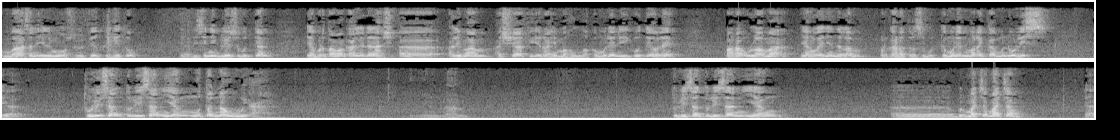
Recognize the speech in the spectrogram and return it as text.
pembahasan ilmu usul fiqh itu. Ya di sini beliau sebutkan yang pertama kali adalah uh, al-Imam Asy-Syafi'i rahimahullah. Kemudian diikuti oleh para ulama yang lainnya dalam perkara tersebut. Kemudian mereka menulis ya tulisan-tulisan yang mutanawwi'ah. Tulisan-tulisan yang uh, bermacam-macam. Ya.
